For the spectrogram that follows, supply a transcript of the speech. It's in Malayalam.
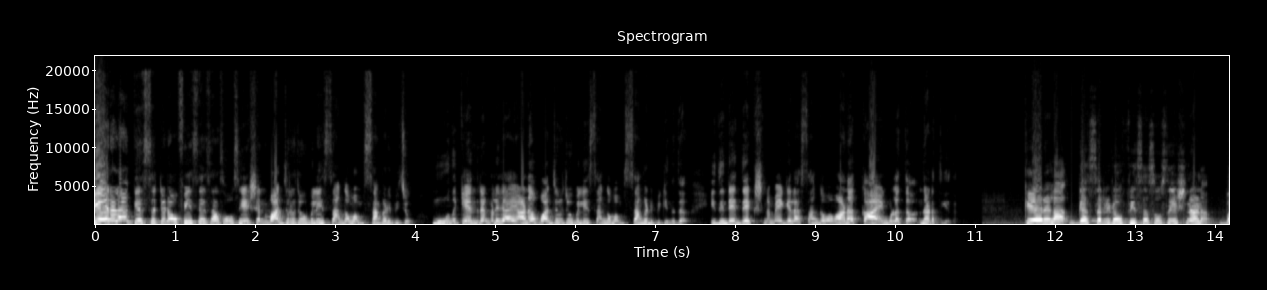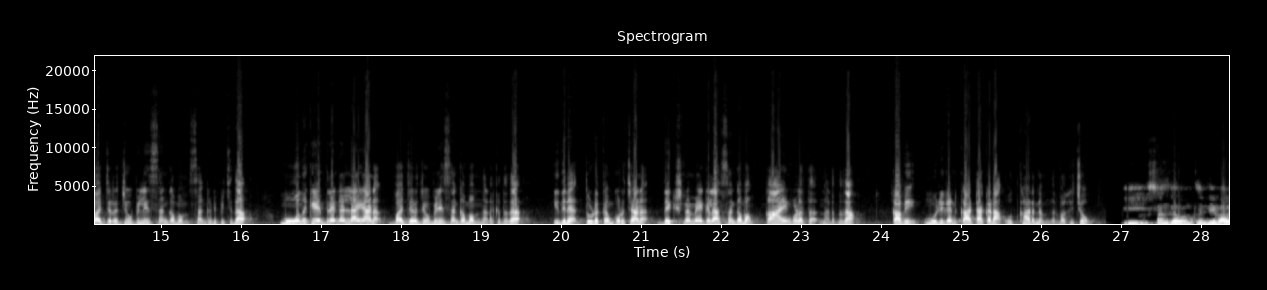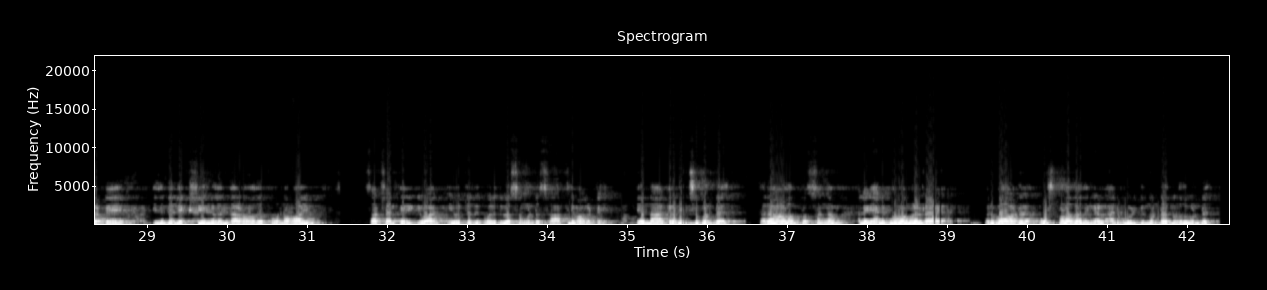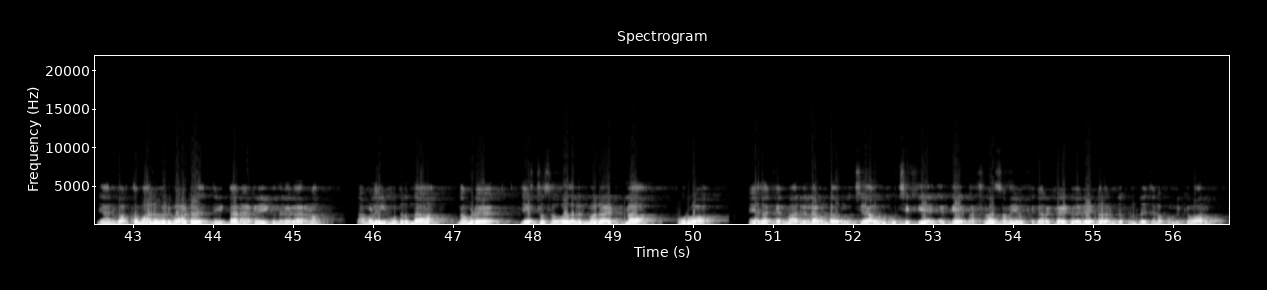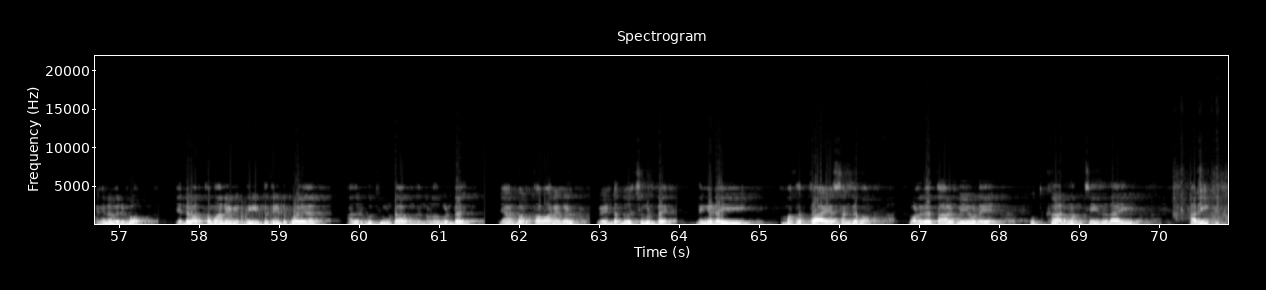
കേരള ഗസറ്റഡ് ഓഫീസേഴ്സ് അസോസിയേഷൻ വജ്ര ജൂബിലി സംഗമം സംഘടിപ്പിച്ചു. മൂന്ന് കേന്ദ്രങ്ങളിലായാണ് വജ്ര ജൂബിലി സംഗമം സംഘടിപ്പിക്കുന്നത്. ഇതിന്റെ ദക്ഷിണ മേഖലാ സംഗമമാണ് കായംകുളത്ത് നടത്തിയത്. കേരള ഗസറ്റഡ് ഓഫീസ് അസോസിയേഷനാണ് വജ്ര ജൂബിലി സംഗമം സംഘടിപ്പിച്ചത്. മൂന്ന് കേന്ദ്രങ്ങളിലായാണ് വജ്ര ജൂബിലി സംഗമം നടക്കുന്നത്. ഇതിന് തുടക്കം കുറിച്ചാണ് ദക്ഷിണ മേഖലാ സംഗമം കായംകുളത്ത് നടന്നത്. കവി മുരുകൻ കാട്ടാക്കട ഉദ്ഘാടനം നിർവഹിച്ചു. ഈ സംഗമം ധന്യമാകട്ടെ. ഇതിന്റെ ലക്ഷ്യങ്ങൾ എന്താണോ അത് പൂർണമായും സാക്ഷാത്കരിക്കുവാൻ ഈ ഒറ്റ ഒരു ദിവസം കൊണ്ട് സാധ്യമാകട്ടെ എന്നാഗ്രഹിച്ചുകൊണ്ട് ധാരാളം പ്രസംഗം അല്ലെങ്കിൽ അനുഭവങ്ങളുടെ ഒരുപാട് ഊഷ്മളത നിങ്ങൾ അനുഭവിക്കുന്നുണ്ട് എന്നുള്ളത് കൊണ്ട് ഞാൻ വർത്തമാനം ഒരുപാട് നീട്ടാൻ ആഗ്രഹിക്കുന്നില്ല കാരണം നമ്മളിൽ മുതിർന്ന നമ്മുടെ ജ്യേഷ്ഠ സഹോദരന്മാരായിട്ടുള്ള പൂർവ നേതാക്കന്മാരെല്ലാം ഉണ്ട്. അവർ ഉച്ചയാവും ഉച്ചയ്ക്ക് ഒക്കെ ഭക്ഷണ സമയമൊക്കെ കറക്റ്റായിട്ട് വരേണ്ടതുണ്ട് ഉണ്ട് ചിലപ്പോൾ മിക്കവാറും. അങ്ങനെ വരുമ്പോൾ എന്റെ വർത്തമാനം നീണ്ടു നീണ്ടു പോയാൽ അതൊരു ബുദ്ധിമുട്ടാകും എന്നുള്ളത് കൊണ്ട് ഞാൻ വർത്തമാനങ്ങൾ വേണ്ടെന്ന് വെച്ചുകൊണ്ട് നിങ്ങളുടെ ഈ മഹത്തായ സംഗമം വളരെ താഴ്മയോടെ ഉദ്ഘാടനം ചെയ്തതായി അറിയിക്കും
